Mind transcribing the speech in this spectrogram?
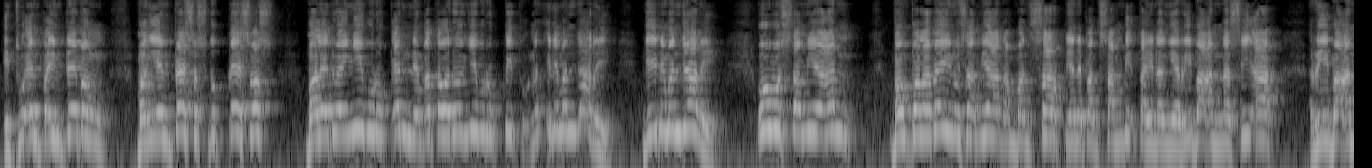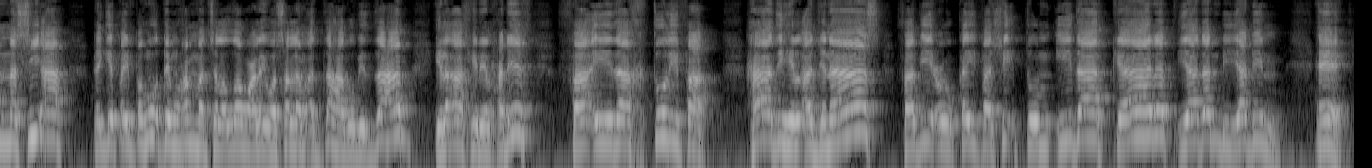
Itu en pa inte bang bang en pesos duk pesos. Bale duwe ngibu ruk ennem atau duwe ngibu ruk pitu. Na kini manjari gini manjari ubus tamian Bang palabay no sa miyan ang bansarp yan pagsambi tayo ng riba an nasi'a, riba an nasi'a, pagi pa panguti Muhammad sallallahu alaihi wasallam ad-dhahabu bid-dhahab ila akhir al-hadith fa idha ikhtalifat hadhihi al-ajnas fabi'u kayfa syi'tum idha kanat yadan biyadin. Eh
